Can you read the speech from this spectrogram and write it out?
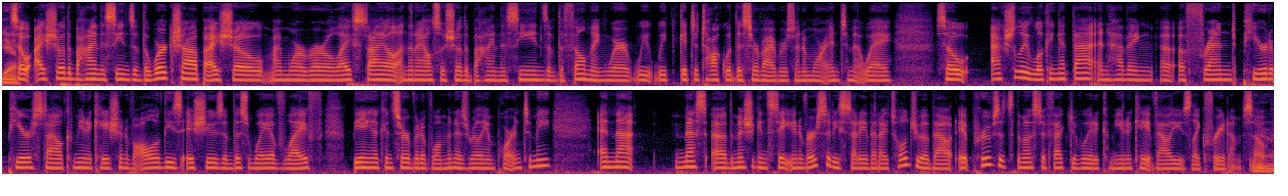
yeah. so i show the behind the scenes of the workshop i show my more rural lifestyle and then i also show the behind the scenes of the filming where we, we get to talk with the survivors in a more intimate way so actually looking at that and having a, a friend peer to peer style communication of all of these issues of this way of life, being a conservative woman is really important to me. And that Mess, uh, the Michigan State University study that I told you about, it proves it's the most effective way to communicate values like freedom. So, yeah.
